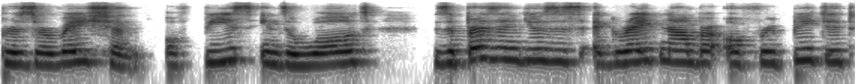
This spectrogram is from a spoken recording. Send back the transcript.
preservation of peace in the world. The president uses a great number of repeated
